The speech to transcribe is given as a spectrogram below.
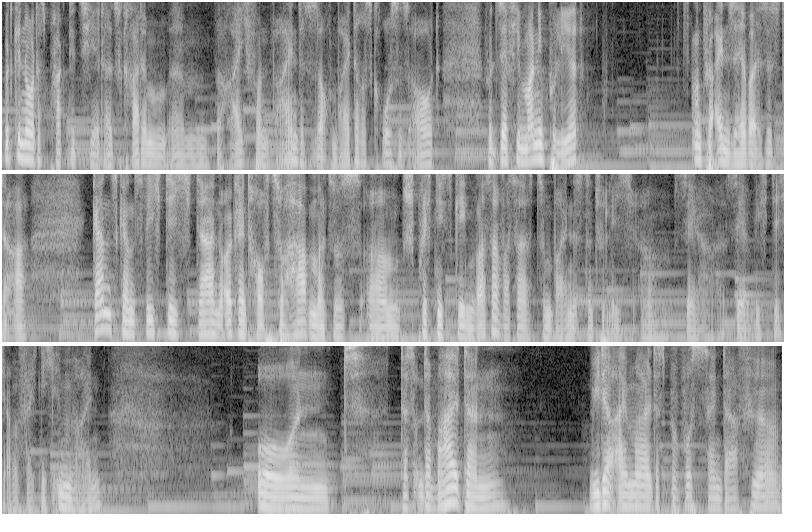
wird genau das praktiziert. Also gerade im ähm, Bereich von Wein, das ist auch ein weiteres großes Out, wird sehr viel manipuliert. Und für einen selber ist es da ganz, ganz wichtig, da ein Äuglein drauf zu haben. Also es ähm, spricht nichts gegen Wasser. Wasser zum Wein ist natürlich ähm, sehr, sehr wichtig, aber vielleicht nicht im Wein. Und das untermalt dann wieder einmal das Bewusstsein dafür,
